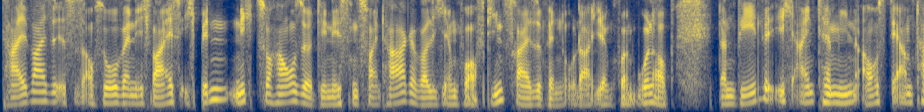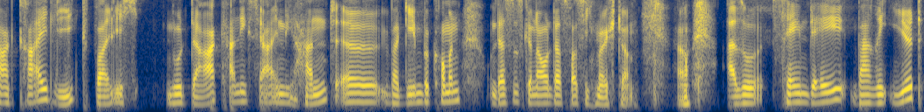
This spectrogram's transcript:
Teilweise ist es auch so, wenn ich weiß, ich bin nicht zu Hause die nächsten zwei Tage, weil ich irgendwo auf Dienstreise bin oder irgendwo im Urlaub, dann wähle ich einen Termin aus, der am Tag drei liegt, weil ich nur da kann ich es ja in die Hand äh, übergeben bekommen und das ist genau das, was ich möchte. Ja, also Same Day variiert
